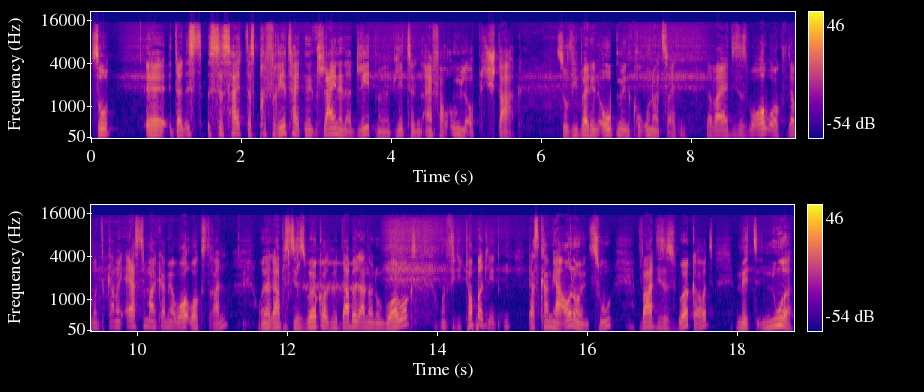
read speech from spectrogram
so, äh, dann ist, ist das halt, das präferiert halt einen kleinen Athleten und Athletinnen einfach unglaublich stark. So wie bei den Open in Corona-Zeiten. Da war ja dieses Wallwalk, da kam das erste Mal kam ja Wallwalks dran und da gab es dieses Workout mit Double Under und Wallwalks und für die Top-Athleten, das kam ja auch noch hinzu, war dieses Workout mit nur,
